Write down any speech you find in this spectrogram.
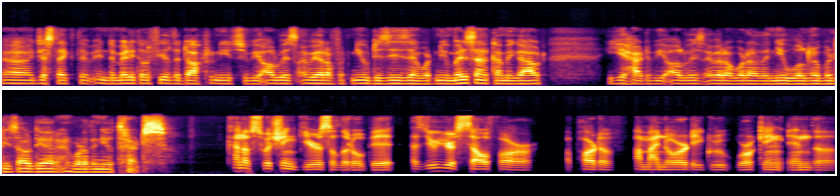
uh, just like the, in the medical field, the doctor needs to be always aware of what new disease and what new medicine are coming out. You have to be always aware of what are the new vulnerabilities out there and what are the new threats. Kind of switching gears a little bit, as you yourself are a part of a minority group working in the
